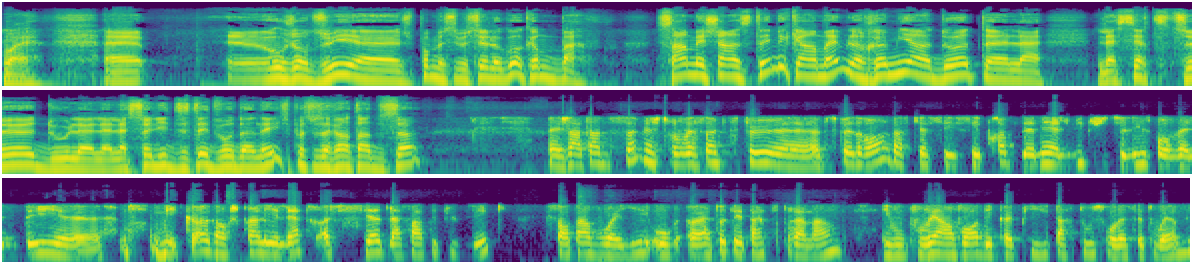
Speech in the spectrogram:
Ouais. Euh, euh, Aujourd'hui, euh, je sais pas, Monsieur, Monsieur Legault, comme bah, sans méchanceté, mais quand même, le remis en doute la, la certitude ou la, la, solidité de vos données. Je sais pas si vous avez entendu ça. Ben, j'ai entendu ça, mais je trouvais ça un petit peu euh, un petit peu drôle parce que c'est ses propres données à lui que j'utilise pour valider euh, mes cas. Donc, je prends les lettres officielles de la santé publique qui sont envoyées à toutes les parties prenantes et vous pouvez en voir des copies partout sur le site web.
